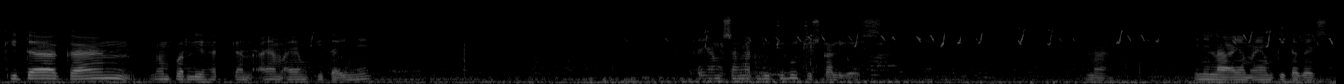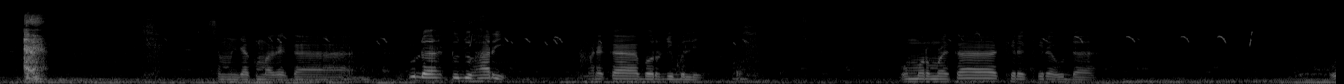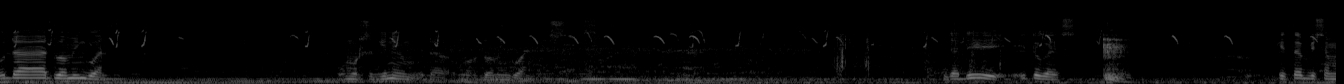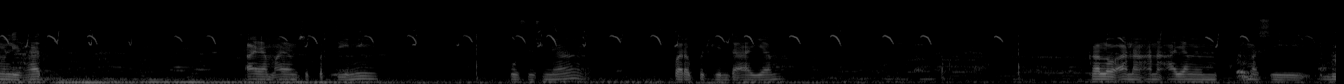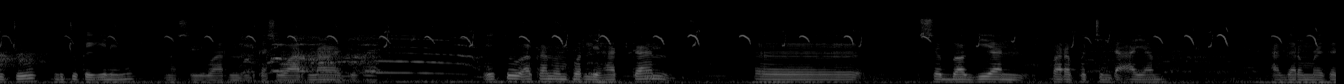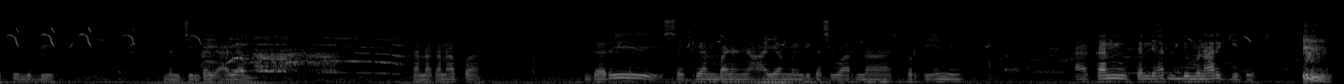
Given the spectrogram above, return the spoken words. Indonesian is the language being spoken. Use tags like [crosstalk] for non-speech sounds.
kita akan memperlihatkan ayam-ayam kita ini yang sangat lucu-lucu sekali guys. Nah inilah ayam-ayam kita guys. [clears throat] Semenjak mereka udah tujuh hari mereka baru dibeli. Umur mereka kira-kira udah udah dua mingguan. Umur segini udah umur dua mingguan guys jadi itu guys. [clears throat] Kita bisa melihat ayam-ayam seperti ini khususnya para pecinta ayam. Kalau anak-anak ayam yang masih lucu lucu kayak gini nih masih warna dikasih warna itu itu akan memperlihatkan eh, sebagian para pecinta ayam agar mereka itu lebih mencintai ayam. Karena kenapa? Dari sekian banyaknya ayam yang dikasih warna seperti ini akan terlihat lebih menarik gitu. [clears throat]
